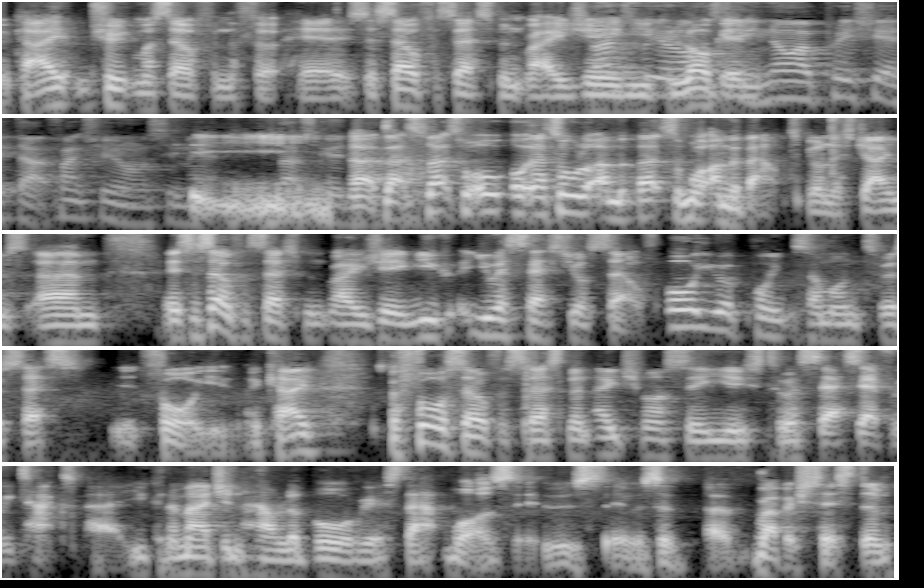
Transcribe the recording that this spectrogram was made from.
Okay, I'm shooting myself in the foot here. It's a self-assessment regime. You can log in. No, I appreciate that. Thanks for your honesty. mate. That's good. That- that's that's what that's all I'm, that's what I'm about to be honest, James. Um, it's a self-assessment regime. You you assess yourself, or you appoint someone to assess it for you. Okay. Before self-assessment, HMRC used to assess every taxpayer. You can imagine how laborious that was. It was it was a, a rubbish system,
